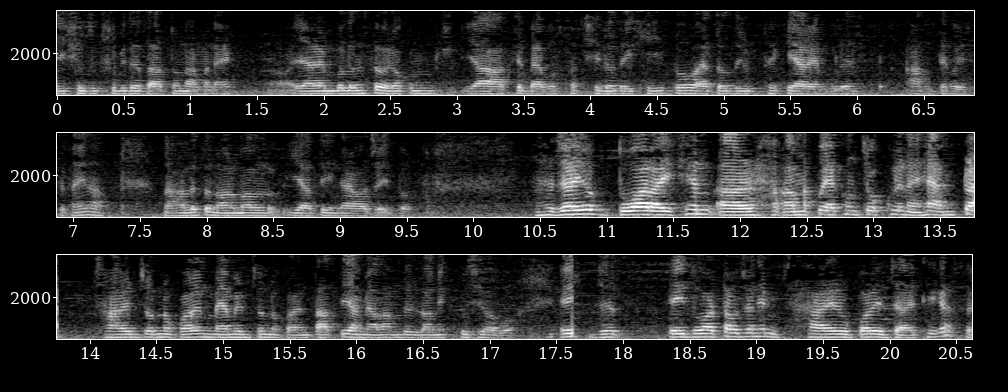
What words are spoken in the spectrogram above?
এই সুযোগ সুবিধা তা তো না মানে এয়ার অ্যাম্বুলেন্সে ওই রকম ইয়া আছে, ব্যবস্থা ছিল দেখি তো, এত দূর থেকে এয়ার অ্যাম্বুলেন্স আনতে হয়েছে, তাই না? নাহলে তো নর্মাল ইয়াতেই নেওয়া যাইতো। যাই হোক দোয়া রাখেন আর আমাকে এখন চোখ খুলে নাই। হ্যাঁ আমি ছাড়ের জন্য করেন, ম্যামের জন্য করেন, তাতেই আমি আলহামদুলিল্লাহ অনেক খুশি হব। এই এই দোয়াটাও জানি ছাড়ের উপরে যায় ঠিক আছে?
